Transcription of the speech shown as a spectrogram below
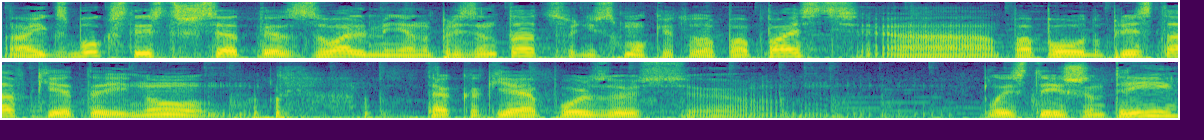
А, Xbox 360S звали меня на презентацию, не смог я туда попасть. А, по поводу приставки этой, ну, так как я пользуюсь э, PlayStation 3,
